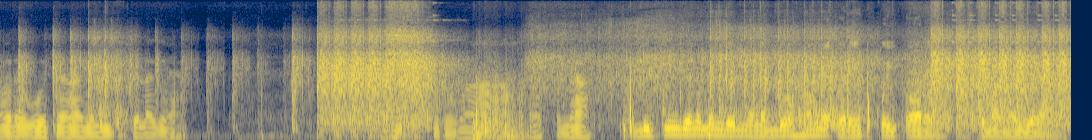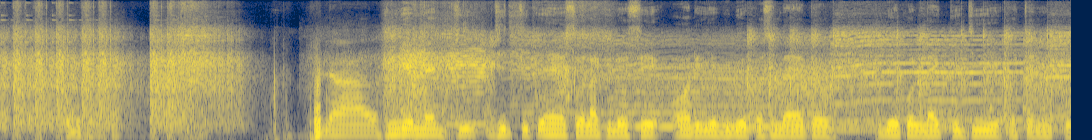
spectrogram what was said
और वो चला गया, नीचे चला गया। पंद्रह। अभी तीन जने बंदे मतलब दो हम और एक कोई और है उसको मारना ये है। तो भी सकता फ़िलहाल हम ये मैच जीत जीत चुके हैं सोलह किलो से, और ये वीडियो पसंद आया तो वीडियो को लाइक कीजिए और चैनल को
